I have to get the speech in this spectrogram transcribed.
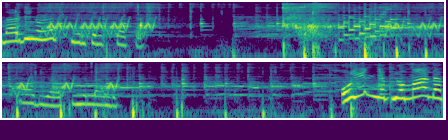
Verdiğin oyuna tüküreyim seni tutarsa. Abi ya sinirlendim. Oyun yapıyor madem.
